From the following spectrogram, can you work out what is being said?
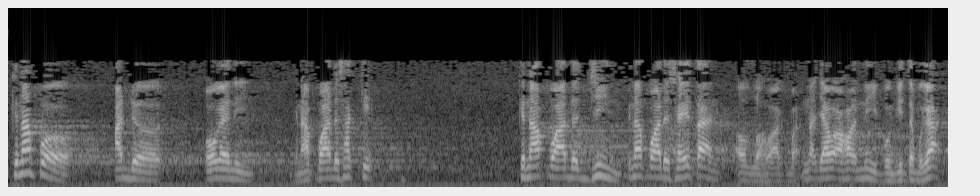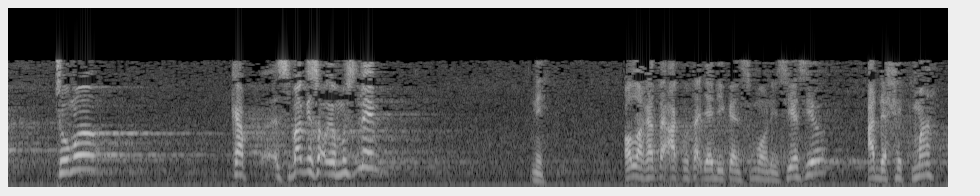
Kenapa ada orang ni? Kenapa ada sakit? Kenapa ada jin? Kenapa ada syaitan? Allahu Akbar. Nak jawab hal ni pun kita berat. Cuma sebagai seorang Muslim, ni Allah kata aku tak jadikan semua ni sia-sia ada hikmah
